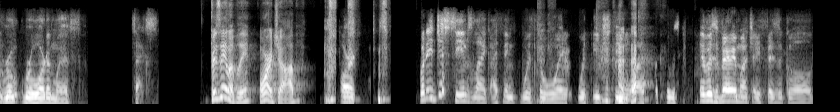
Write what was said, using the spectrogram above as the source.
re- reward him with sex, presumably, or a job, or. but it just seems like I think with the way with each theme it was it was very much a physical.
